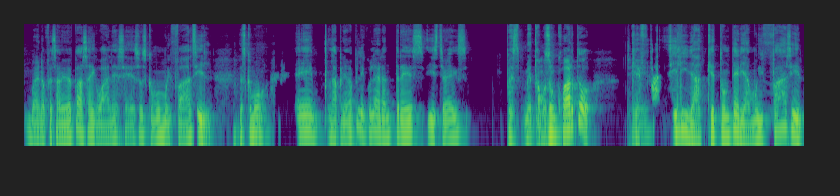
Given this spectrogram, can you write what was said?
Bueno, pues a mí me pasa igual, es eso, es como muy fácil. Es como, eh, la primera película eran tres easter eggs, pues metamos un cuarto. Qué facilidad, qué tontería, muy fácil.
